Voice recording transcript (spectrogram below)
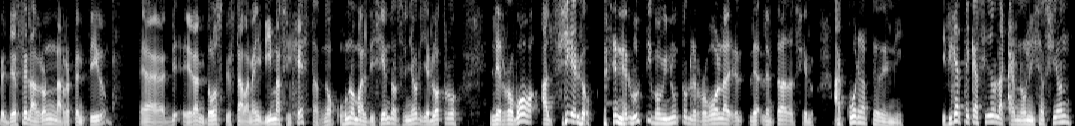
de ese ladrón arrepentido, eh, eran dos que estaban ahí, Dimas y Gestas, ¿no? Uno maldiciendo al Señor y el otro le robó al cielo. En el último minuto le robó la, la- la entrada al cielo. Acuérdate de mí. Y fíjate que ha sido la canonización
